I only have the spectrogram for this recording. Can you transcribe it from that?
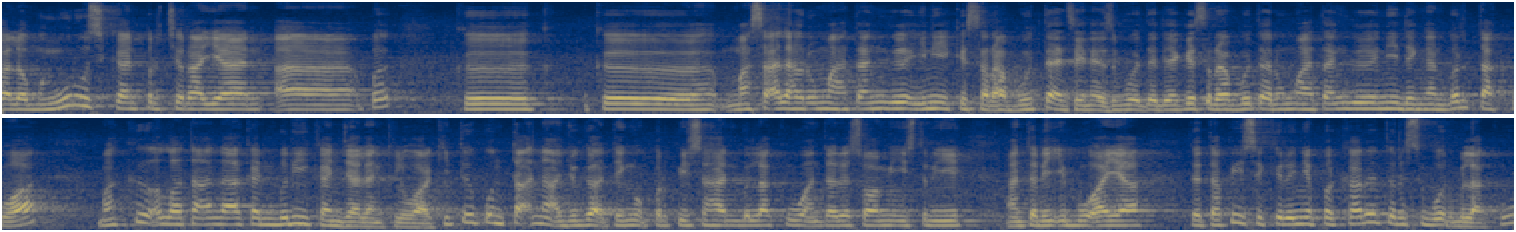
kalau menguruskan perceraian uh, apa ke ke masalah rumah tangga ini keserabutan saya nak sebut tadi keserabutan rumah tangga ini dengan bertakwa maka Allah Taala akan berikan jalan keluar. Kita pun tak nak juga tengok perpisahan berlaku antara suami isteri antara ibu ayah. Tetapi sekiranya perkara tersebut berlaku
